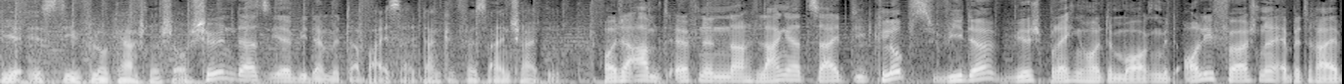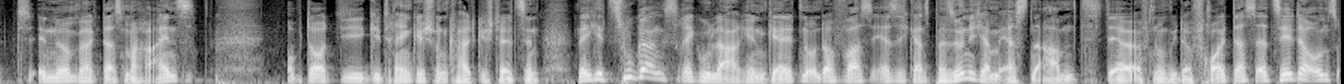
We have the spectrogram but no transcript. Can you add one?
hier ist die Flo Kerschner Show. Schön, dass ihr wieder mit dabei seid. Danke fürs Einschalten. Heute Abend öffnen nach langer Zeit die Clubs wieder. Wir sprechen heute Morgen mit Olli Förschner. Er betreibt in Nürnberg das Mach 1 ob dort die Getränke schon kaltgestellt sind, welche Zugangsregularien gelten und auf was er sich ganz persönlich am ersten Abend der Eröffnung wieder freut. Das erzählt er uns.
